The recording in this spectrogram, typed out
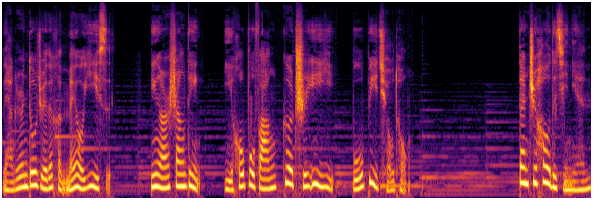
两个人都觉得很没有意思，因而商定以后不妨各持异议，不必求同。但之后的几年，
